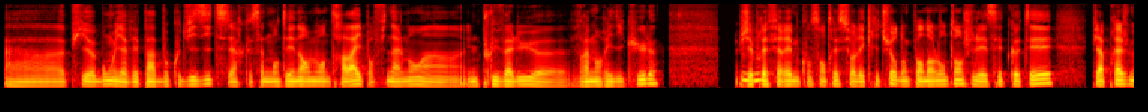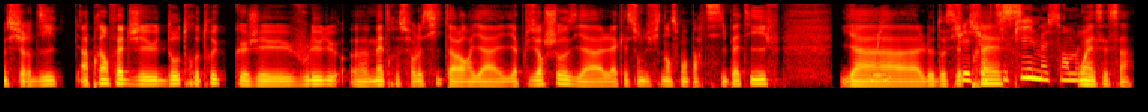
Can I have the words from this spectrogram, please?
Euh, puis euh, bon, il n'y avait pas beaucoup de visites, c'est-à-dire que ça demandait énormément de travail pour finalement une plus-value euh, vraiment ridicule. J'ai mhm. préféré me concentrer sur l'écriture, donc pendant longtemps je l'ai laissé de côté. Puis après, je me suis redit. Après, en fait, j'ai eu d'autres trucs que j'ai voulu mettre sur le site. Alors, il y a, y a, plusieurs choses. Il y a la question du financement participatif. Il y a le dossier de presse. sur Tipeee, il me semble. Ouais, c'est ça.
